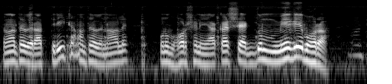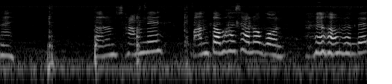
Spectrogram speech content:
টানাতে হবে রাত্রিই টানাতে হবে নাহলে কোনো ভরসা নেই। আকাশে একদম মেঘে ভরা। কারণ সামনে পান্তা ভাষানো গণ আমাদের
